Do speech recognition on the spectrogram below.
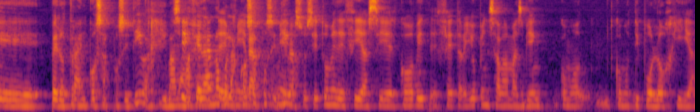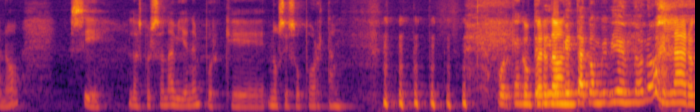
eh, pero traen cosas positivas y vamos a quedarnos con las cosas positivas. si tú me decías si el COVID, etcétera, yo pensaba más bien como, como tipología, ¿no? Sí, las personas vienen porque no se soportan. Porque han Con perdón. que está conviviendo, ¿no? Claro,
